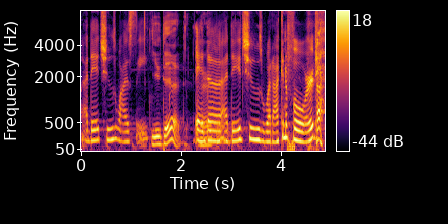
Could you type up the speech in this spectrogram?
I did choose wisely. You did. And uh, I did choose what I can afford.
